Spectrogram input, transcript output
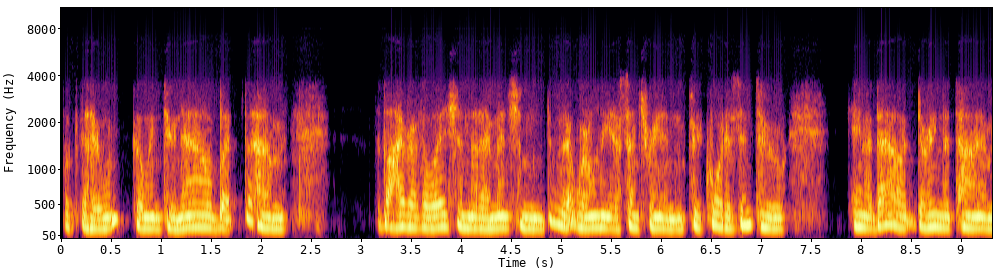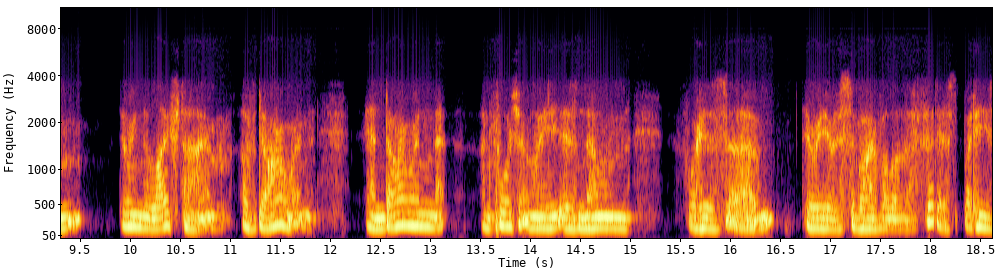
book that I won't go into now, but um, the Baha'i revelation that I mentioned that we're only a century and three quarters into came about during the time during the lifetime of Darwin, and Darwin unfortunately is known for his um, theory of survival of the fittest, but he's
